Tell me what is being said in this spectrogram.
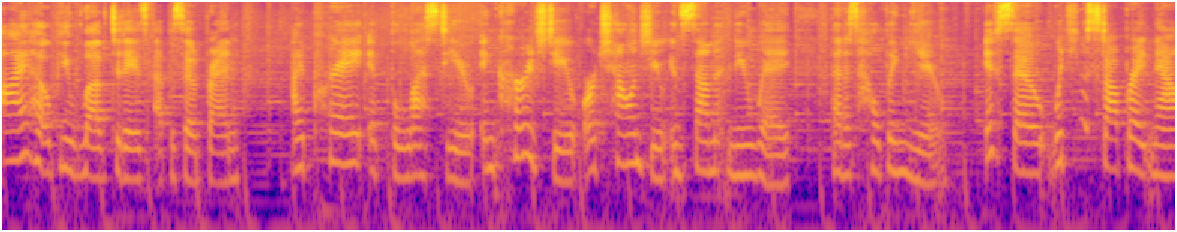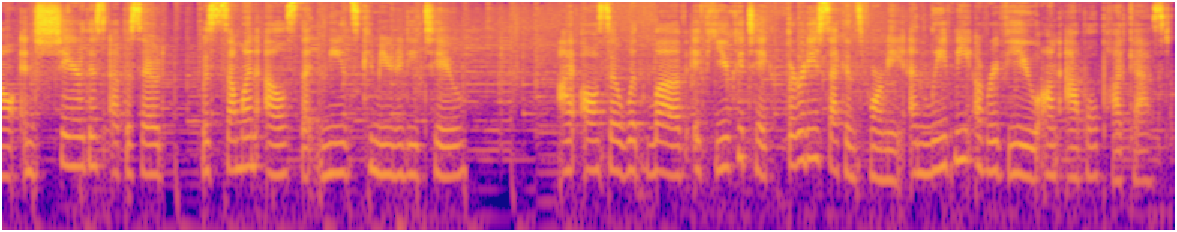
I hope you loved today's episode, friend. I pray it blessed you, encouraged you, or challenged you in some new way that is helping you. If so, would you stop right now and share this episode with someone else that needs community too? I also would love if you could take 30 seconds for me and leave me a review on Apple Podcast.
